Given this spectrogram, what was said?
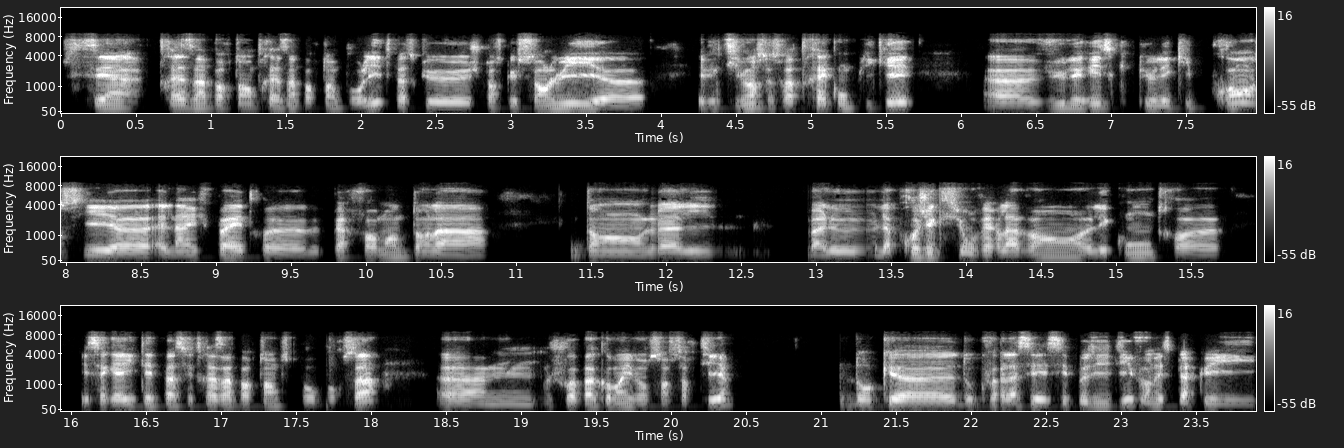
c'est très important, très important pour Leeds parce que je pense que sans lui, effectivement, ce sera très compliqué euh, vu les risques que l'équipe prend si euh, elle n'arrive pas à être euh, performante dans la dans la, bah, le, la projection vers l'avant, les contres et sa qualité de passe est très importante pour pour ça. je vois pas comment ils vont s'en sortir. Donc, euh, donc voilà, c'est positif. On espère qu'il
